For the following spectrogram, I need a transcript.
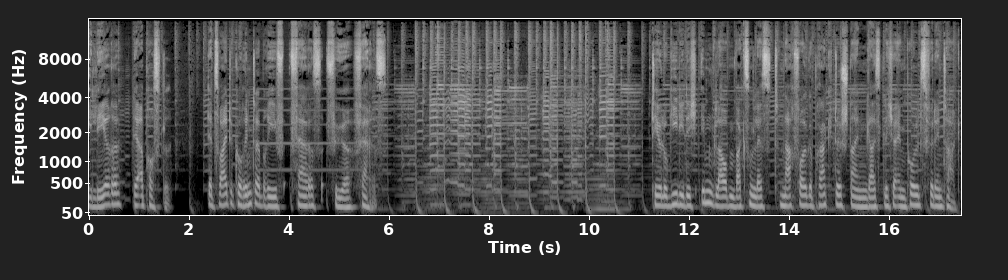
Die Lehre der Apostel. Der zweite Korintherbrief Vers für Vers. Theologie, die dich im Glauben wachsen lässt, Nachfolge praktisch, dein geistlicher Impuls für den Tag.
